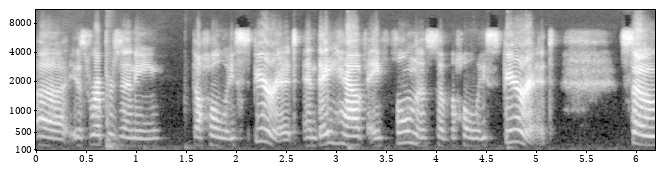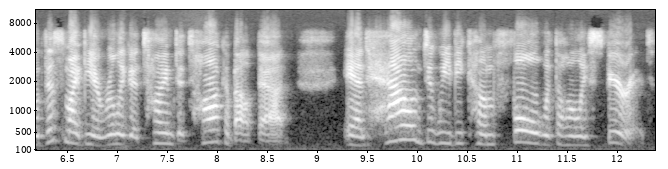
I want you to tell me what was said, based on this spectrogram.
uh, is representing the Holy Spirit, and they have a fullness of the Holy Spirit. So, this might be a really good time to talk about that. And how do we become full with the Holy Spirit?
